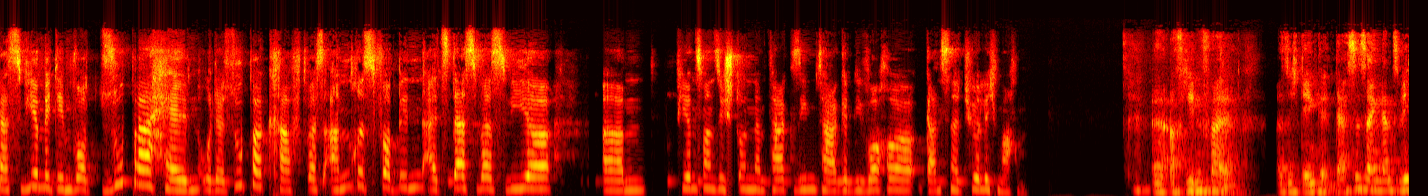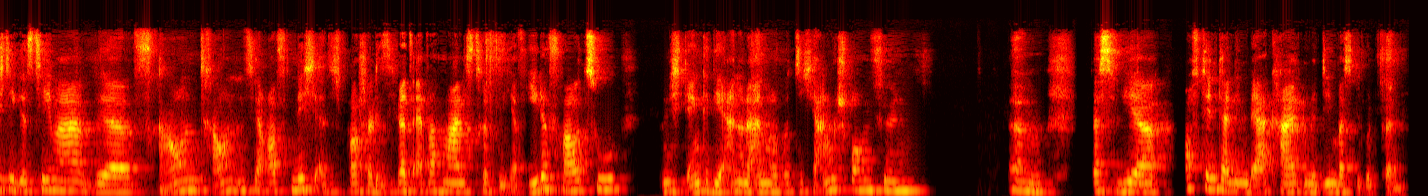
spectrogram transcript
dass wir mit dem Wort Superhelden oder Superkraft was anderes verbinden als das, was wir ähm, 24 Stunden am Tag, sieben Tage die Woche ganz natürlich machen. Äh, auf jeden Fall. Also ich denke, das ist ein ganz wichtiges Thema. Wir Frauen trauen uns ja oft nicht. Also ich pauschalisiere jetzt einfach mal, es trifft nicht auf jede Frau zu. Und ich denke, die eine oder andere wird sich ja angesprochen fühlen, ähm, dass wir oft hinter dem Berg halten mit dem, was wir gut können.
